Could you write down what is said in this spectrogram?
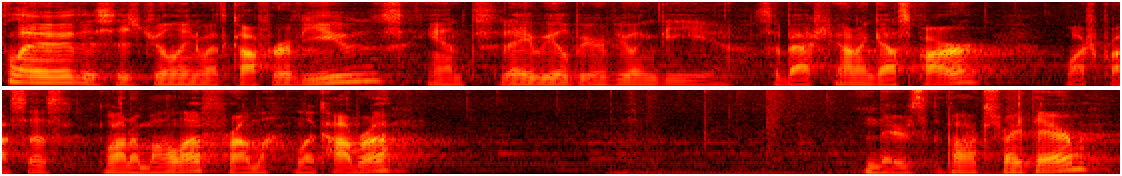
Hello, this is Julian with Coffee Reviews, and today we'll be reviewing the Sebastiana Gaspar Wash Process Guatemala from La Cabra. There's the box right there.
